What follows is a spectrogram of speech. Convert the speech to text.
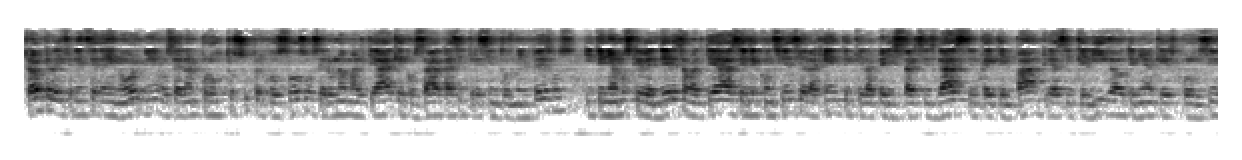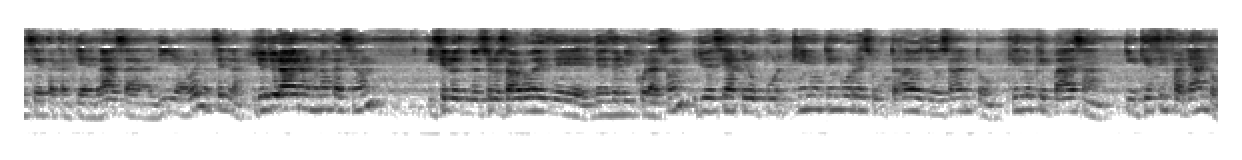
Claro que la diferencia era enorme, o sea, eran productos súper costosos, era una malteada que costaba casi 300 mil pesos y teníamos que vender esa malteada, hacerle conciencia a la gente que la peristalsis gástrica y que el páncreas y que el hígado tenía que producir cierta cantidad de grasa al día, bueno, etc. Yo lloraba en alguna ocasión y se los, se los abro desde, desde mi corazón. Y yo decía, pero ¿por qué no tengo resultados, Dios santo? ¿Qué es lo que pasa? ¿En qué estoy fallando?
